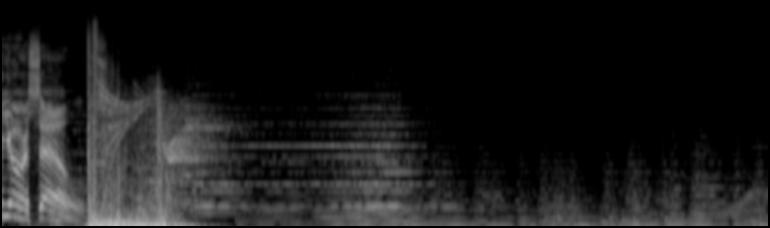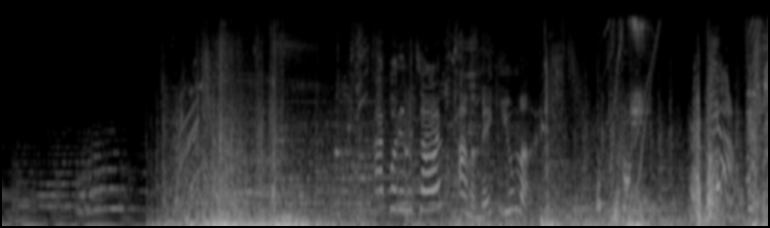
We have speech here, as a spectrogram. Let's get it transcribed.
yourselves! I put in the time, I'ma make you mine. Order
